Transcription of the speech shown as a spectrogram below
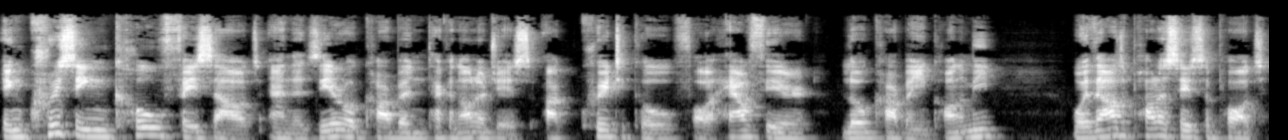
Increasing coal phase out and zero carbon technologies are critical for healthier low carbon economy. Without policy support,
